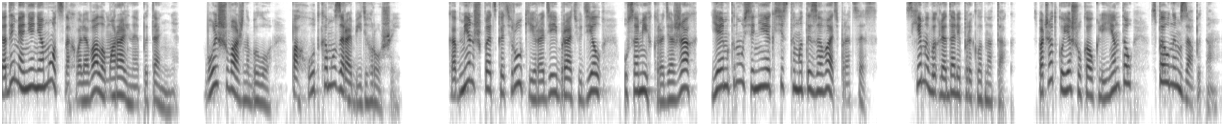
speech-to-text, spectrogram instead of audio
Тады мяне не моцна хвалявала маральнае пытанне. Больш важна было па-хуткаму зарабіць грошай. Каб менш пэцкаць рукі і радзей браць удзел у саміх крадзяжах, я імкнуўся неяк сістэматызаваць працэс. Схемы выглядалі прыкладна так. Спачатку я шукаў кліентаў з пэўным запытам.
